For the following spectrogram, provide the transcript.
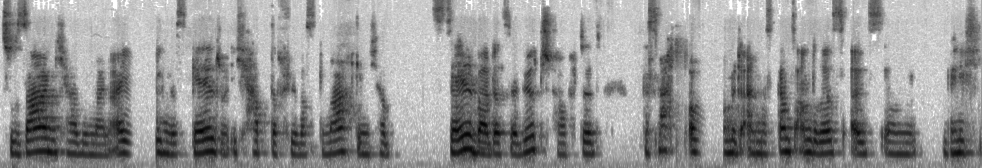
zu sagen, ich habe mein eigenes Geld und ich habe dafür was gemacht und ich habe selber das erwirtschaftet, das macht auch mit einem was ganz anderes, als ähm, wenn ich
